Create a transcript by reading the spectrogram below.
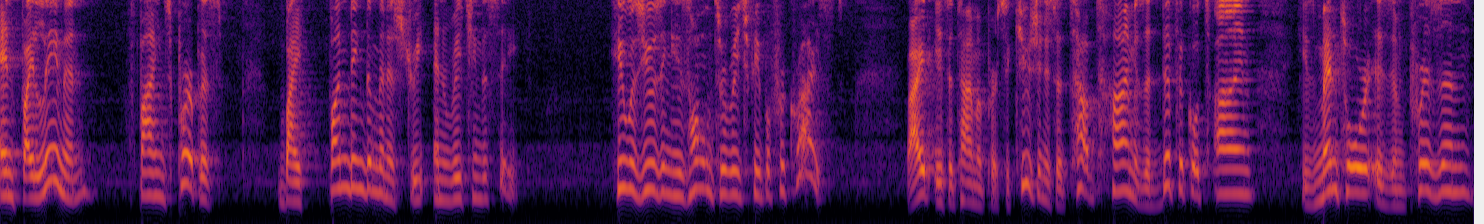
And Philemon finds purpose by funding the ministry and reaching the city. He was using his home to reach people for Christ, right? It's a time of persecution, it's a tough time, it's a difficult time. His mentor is in prison,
